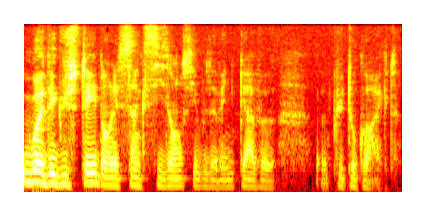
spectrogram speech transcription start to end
ou à déguster dans les 5-6 ans si vous avez une cave euh, plutôt correcte.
